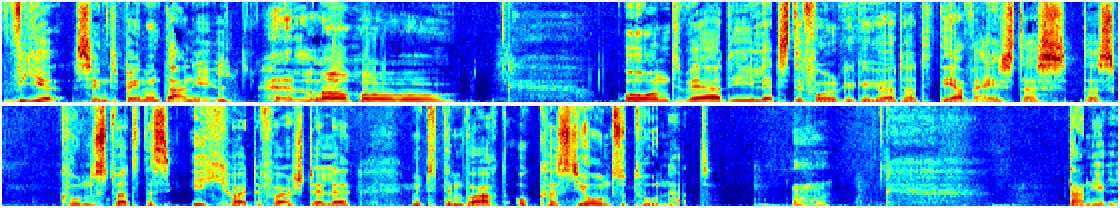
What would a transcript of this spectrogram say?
Wir sind Ben und Daniel. Hello. Und wer die letzte Folge gehört hat, der weiß, dass das Kunstwort, das ich heute vorstelle, mit dem Wort Okkasion zu tun hat. Mhm. Daniel,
